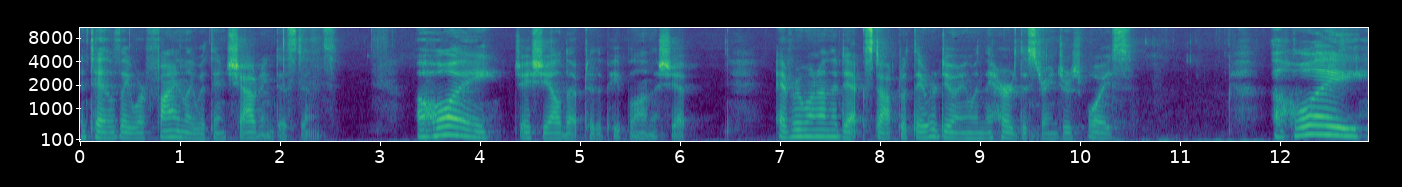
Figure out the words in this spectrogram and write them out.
until they were finally within shouting distance. Ahoy! Jace yelled up to the people on the ship. Everyone on the deck stopped what they were doing when they heard the stranger's voice. Ahoy!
